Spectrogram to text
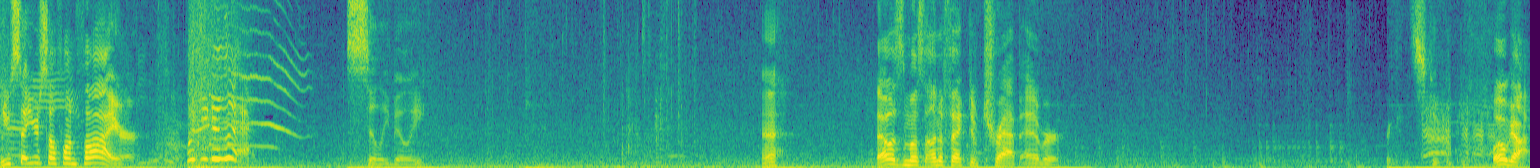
You set yourself on fire. Why'd you do that? Silly Billy. Eh. That was the most ineffective trap ever. Freaking stupid. Oh god.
